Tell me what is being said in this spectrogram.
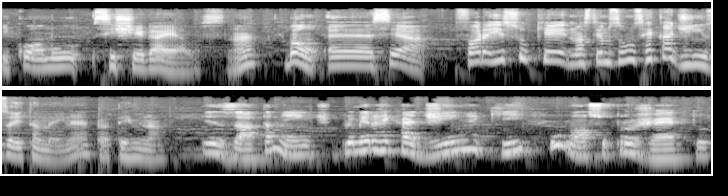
e como se chega a elas, né? Bom, é, CA, fora isso que nós temos uns recadinhos aí também, né, para terminar. Exatamente. O primeiro recadinho é que o nosso projeto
